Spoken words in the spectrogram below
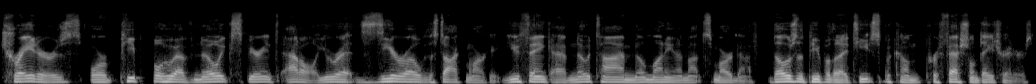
traders or people who have no experience at all. You're at zero with the stock market. You think I have no time, no money, and I'm not smart enough. Those are the people that I teach to become professional day traders.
